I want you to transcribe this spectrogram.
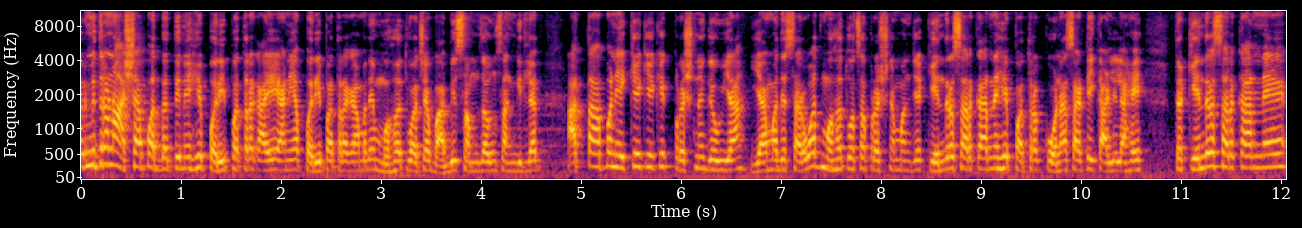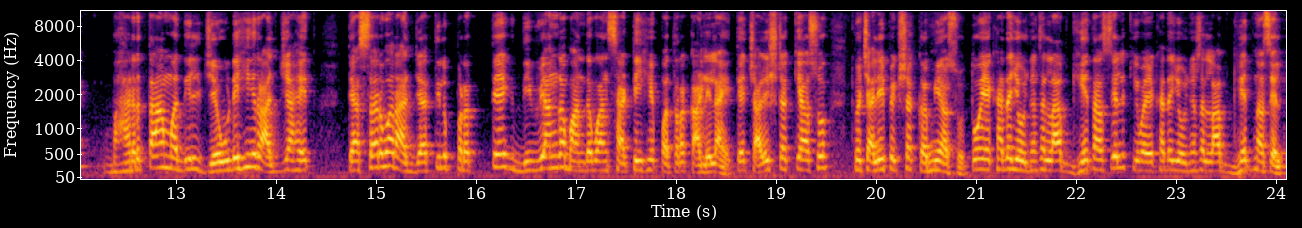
तर मित्रांनो अशा पद्धतीने हे परिपत्रक आहे आणि या परिपत्रकामध्ये महत्त्वाच्या बाबी समजावून सांगितल्यात. आता आपण एक एक एक एक प्रश्न घेऊया. यामध्ये सर्वात महत्त्वाचा प्रश्न म्हणजे केंद्र सरकारने हे पत्रक कोणासाठी काढलेलं आहे? तर केंद्र सरकारने भारतामधील जेवढेही राज्य आहेत त्या सर्व राज्यातील प्रत्येक दिव्यांग बांधवांसाठी हे पत्रक काढलेलं आहे. ते चाळीस टक्के असो किंवा चाळीसपेक्षा कमी असो तो एखाद्या योजनेचा लाभ घेत असेल किंवा एखाद्या योजनेचा लाभ घेत नसेल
